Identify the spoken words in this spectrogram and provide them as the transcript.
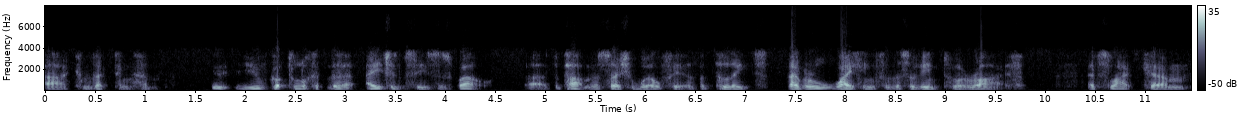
uh, convicting him. You, have got to look at the agencies as well. Uh, Department of Social Welfare, the police, they were all waiting for this event to arrive. It's like um,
